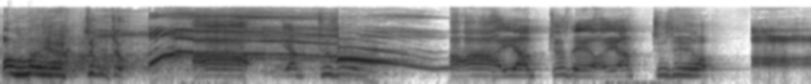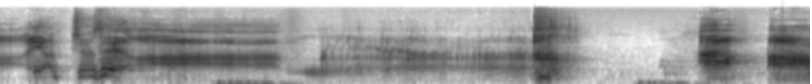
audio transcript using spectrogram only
엄마 약 좀 줘. 아, 약 주세요. 아, 약 주세요. 약 주세요. 아, 약 주세요. 아. 아, 아.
